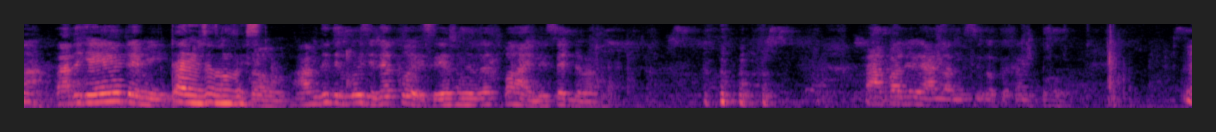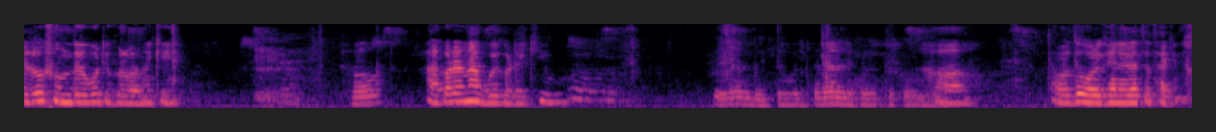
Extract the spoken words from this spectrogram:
না তা দেখে টেমি। টাইম পাইছি। আমি দিদির কইছি রেত কইছি এ সময় রেত পাহাইনি সেট দেবা তারপরে কত কাম রসুন দিয়ে বটি করবা নাকি? হ্যাঁ। আর করে না বই করে কি? লাগবে তো কম। হ্যাঁ। এখানে রাতে থাকে না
